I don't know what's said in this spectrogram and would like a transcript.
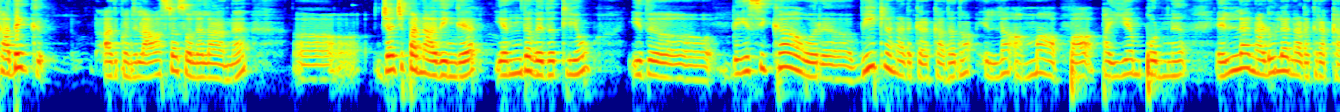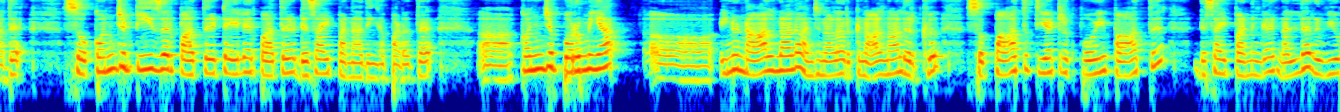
கதைக்கு அது கொஞ்சம் லாஸ்ட்டாக சொல்லலான்னு ஜட்ஜ் uh, பண்ணாதீங்க எந்த விதத்துலேயும் இது பேசிக்காக ஒரு வீட்டில் நடக்கிற கதை தான். எல்லாம் அம்மா அப்பா பையன் பொண்ணு எல்லாம் நடுவில் நடக்கிற கதை. ஸோ கொஞ்சம் டீசர் பார்த்து டெய்லர் பார்த்து டிசைட் பண்ணாதீங்க படத்தை. கொஞ்சம் பொறுமையாக இன்னும் நாலு நாளும் அஞ்சு நாளும் இருக்குது நாலு நாள் இருக்குது ஸோ பார்த்து தியேட்டருக்கு போய் பார்த்து டிசைட் பண்ணுங்கள் நல்ல ரிவ்யூ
